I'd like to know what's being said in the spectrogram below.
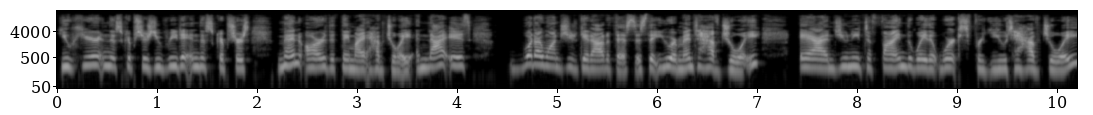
You hear it in the scriptures, you read it in the scriptures. Men are that they might have joy. And that is what I want you to get out of this is that you are meant to have joy and you need to find the way that works for you to have joy.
